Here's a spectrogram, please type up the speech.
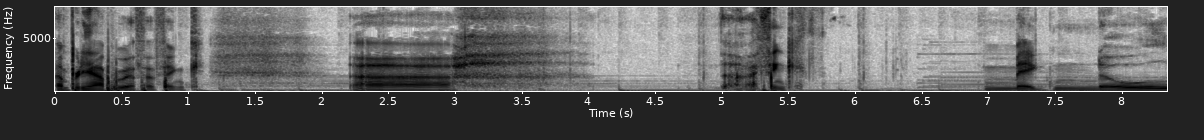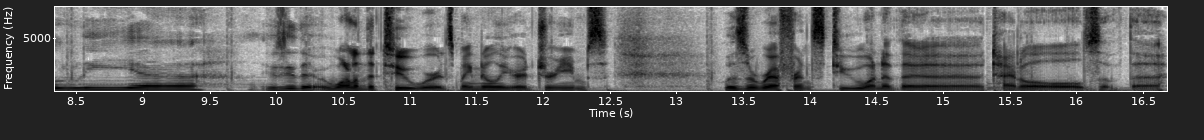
I'm pretty happy with. I think. Uh, I think Magnolia it was either one of the two words, Magnolia or Dreams, was a reference to one of the titles of the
